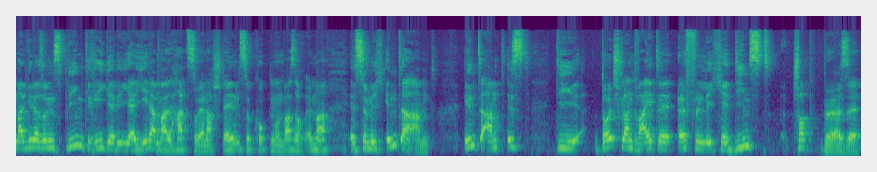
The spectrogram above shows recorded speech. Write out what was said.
mal wieder so einen Spleen kriege, die ja jeder mal hat, so ja nach Stellen zu gucken und was auch immer, ist für mich Interamt. Interamt ist die deutschlandweite öffentliche Dienstjobbörse.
